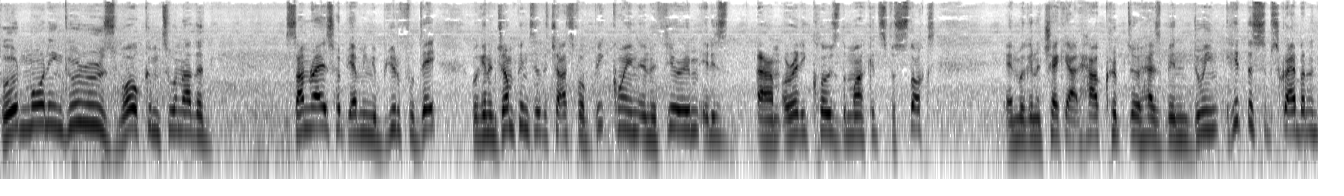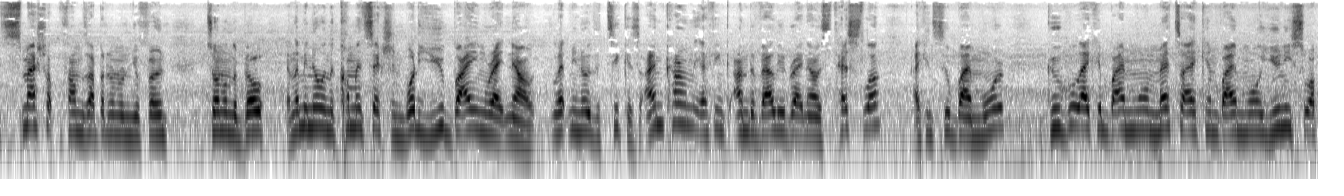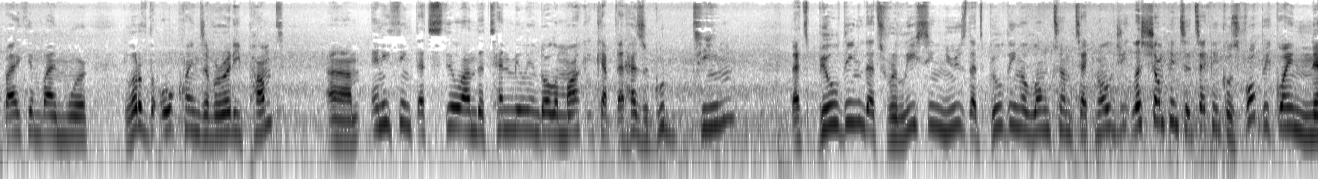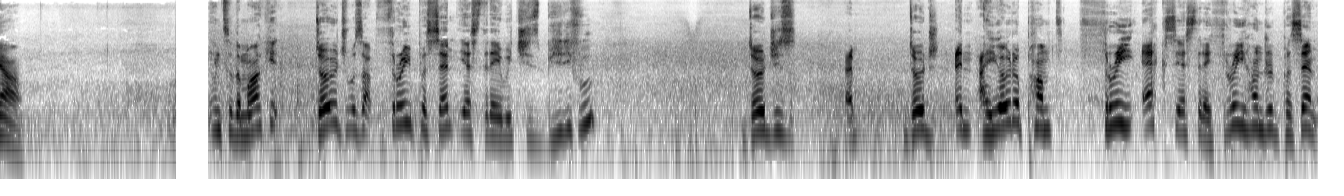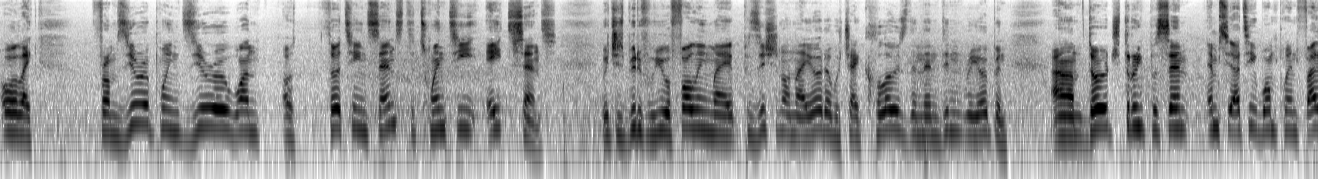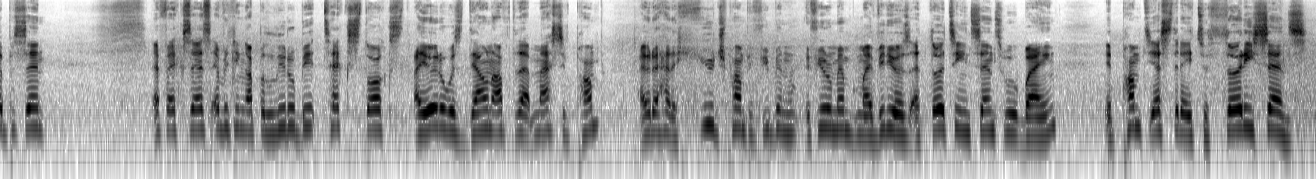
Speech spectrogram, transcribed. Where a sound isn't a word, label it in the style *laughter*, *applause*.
Good morning, gurus. Welcome to another sunrise. Hope you're having a beautiful day. We're going to jump into the charts for Bitcoin and Ethereum. It is um, already closed the markets for stocks, and we're going to check out how crypto has been doing. Hit the subscribe button, smash up the thumbs up button on your phone, turn on the bell, and let me know in the comment section what are you buying right now. Let me know the tickers. I'm currently, I think, undervalued right now is Tesla. I can still buy more. Google, I can buy more. Meta, I can buy more. Uniswap, I can buy more. A lot of the altcoins have already pumped. Um, anything that's still under $10 million market cap that has a good team, that's building, that's releasing news, that's building a long-term technology. Let's jump into technicals for Bitcoin now. Into the market, Doge was up 3% yesterday, which is beautiful. Doge is, uh, Doge and IOTA pumped 3x yesterday, 300%, or like from 0.01 or 13 cents to 28 cents which is beautiful. You were following my position on IOTA, which I closed and then didn't reopen. Um, Doge 3%, MCRT 1.5%, FXS, everything up a little bit. Tech stocks, IOTA was down after that massive pump. IOTA had a huge pump. If you've been, if you remember my videos, at 13 cents we were buying. It pumped yesterday to 30 cents.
